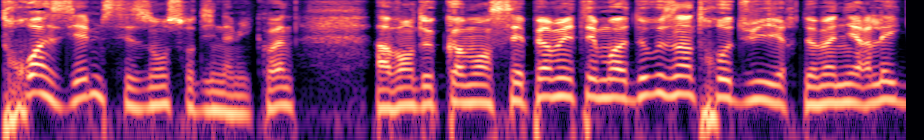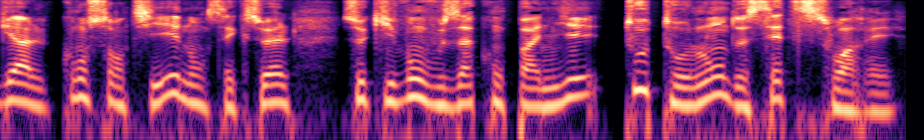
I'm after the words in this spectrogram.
troisième saison sur Dynamic One. Avant de commencer, permettez-moi de vous introduire de manière légale, consentie et non sexuelle ceux qui vont vous accompagner tout au long de cette soirée.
